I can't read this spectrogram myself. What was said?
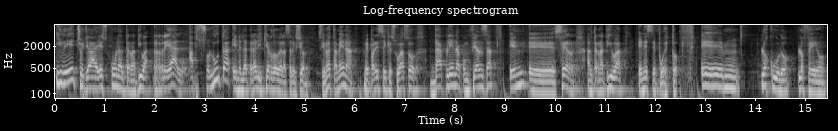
Y de hecho ya es una alternativa real, absoluta en el lateral izquierdo de la selección. Si no está Mena, me parece que Suazo da plena confianza en eh, ser alternativa en ese puesto. Eh, lo oscuro, lo feo,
